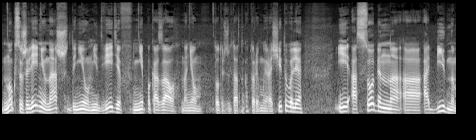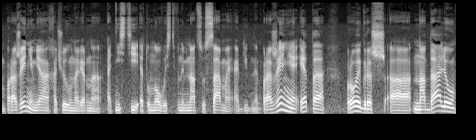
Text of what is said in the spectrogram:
Но, к сожалению, наш Даниил Медведев не показал на нем тот результат, на который мы рассчитывали. И особенно а, обидным поражением я хочу, наверное, отнести эту новость в номинацию «Самое обидное поражение». Это проигрыш а, Надалю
